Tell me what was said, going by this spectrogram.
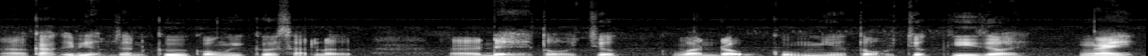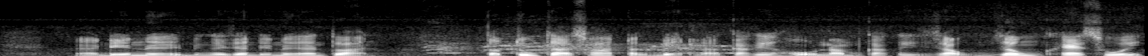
à, các cái điểm dân cư có nguy cơ sạt lở Ờ, để tổ chức vận động cũng như tổ chức di rời ngay ờ, đến nơi người dân đến nơi an toàn. Tập trung giả soát đặc biệt là các cái hộ nằm các cái dòng rông khe suối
